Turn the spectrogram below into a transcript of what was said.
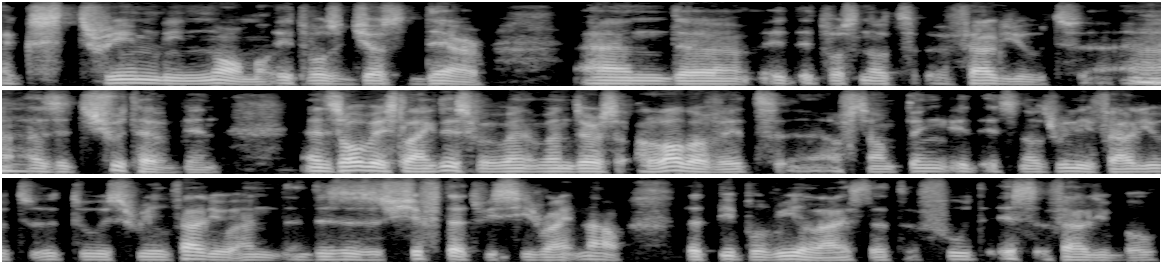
extremely normal. It was just there and uh, it, it, was not valued uh, mm. as it should have been. And it's always like this when, when there's a lot of it, uh, of something, it, it's not really valued to, to, its real value. And, and, this is a shift that we see right now that people realize that food is valuable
